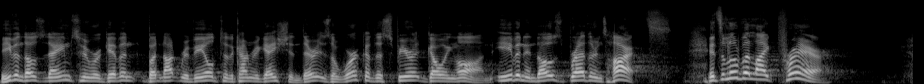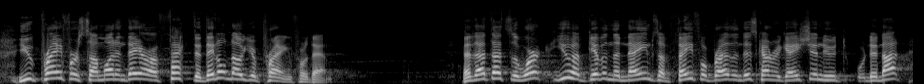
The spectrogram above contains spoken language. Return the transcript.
Even those names who were given but not revealed to the congregation, there is a work of the Spirit going on, even in those brethren's hearts. It's a little bit like prayer. You pray for someone and they are affected. They don't know you're praying for them. And that, that's the work. You have given the names of faithful brethren in this congregation who did not,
